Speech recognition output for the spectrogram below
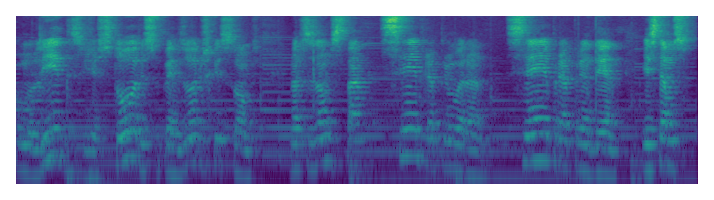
como líderes, gestores, supervisores que somos, nós precisamos estar sempre aprimorando, sempre aprendendo. Estamos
